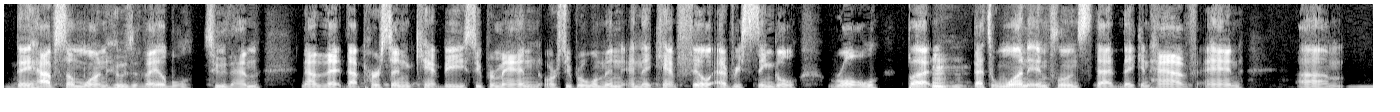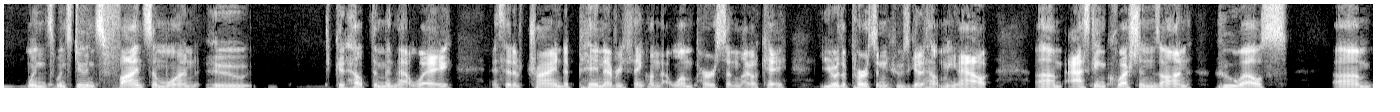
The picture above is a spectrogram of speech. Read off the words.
they have someone who's available to them. Now that that person can't be Superman or Superwoman, and they can't fill every single role, but mm-hmm. that's one influence that they can have. And um, when when students find someone who could help them in that way, instead of trying to pin everything on that one person, like okay, you're the person who's going to help me out. Um, asking questions on who else um,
